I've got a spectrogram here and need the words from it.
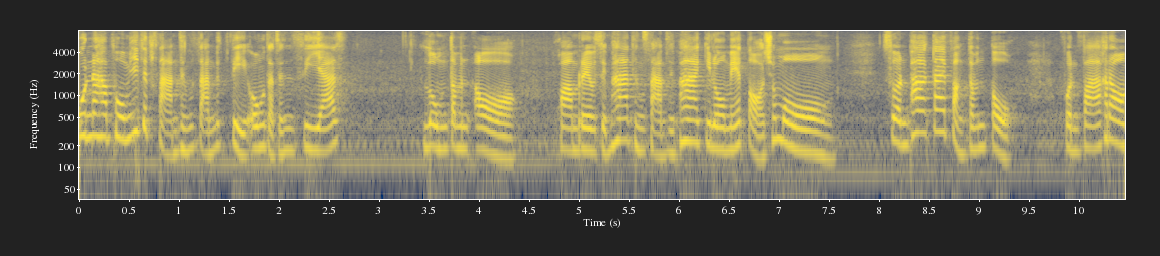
อุณหภูมิ 23-34 องศาเซนเซียส ลมตะวันออก ความเร็ว 15-35 กิโลเมตรต่อชั่วโมง ส่วนภาคใต้ฝั่งตะวันตก ฝนฟ้าขนอง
